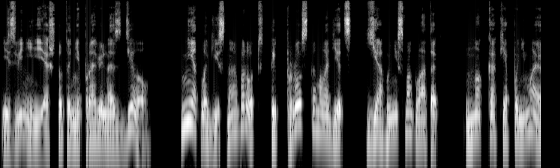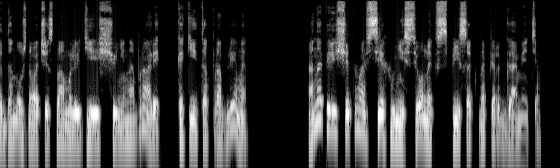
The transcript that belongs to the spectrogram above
«Извини, я что-то неправильно сделал?» «Нет, Логис, наоборот, ты просто молодец. Я бы не смогла так. Но, как я понимаю, до нужного числа мы людей еще не набрали. Какие-то проблемы?» Она пересчитала всех внесенных в список на пергаменте.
